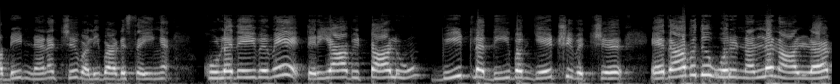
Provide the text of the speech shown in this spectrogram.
அப்படின்னு நினச்சி வழிபாடு செய்யுங்க. குலதெய்வமே தெரியாவிட்டாலும் வீட்டில் தீபம் ஏற்றி வச்சு ஏதாவது ஒரு நல்ல நாளில்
